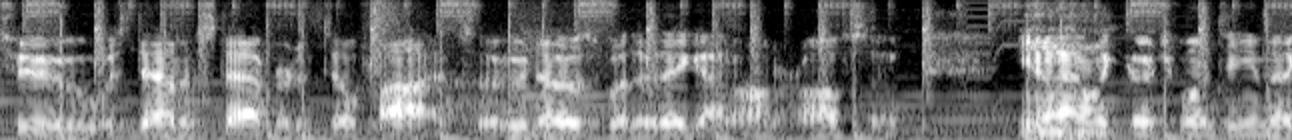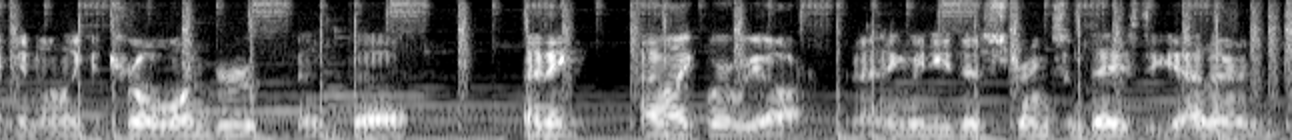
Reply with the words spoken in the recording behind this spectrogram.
two was down in Stafford until five. So who knows whether they got on or off. So you know, mm-hmm. I only coach one team. I can only control one group, and uh, I think I like where we are. And I think we need to string some days together and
